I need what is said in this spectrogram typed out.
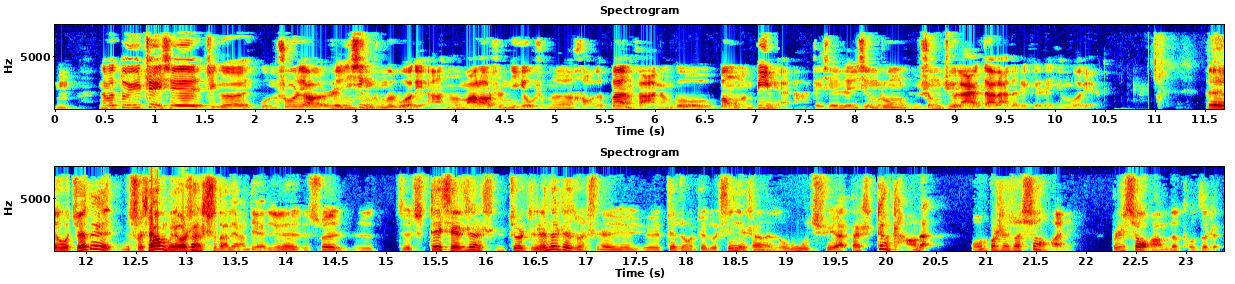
嗯，那么对于这些这个我们说叫人性中的弱点啊，那么马老师你有什么好的办法能够帮我们避免啊这些人性中与生俱来带来的这些人性弱点？呃，我觉得首先我们要认识到两点，因为说呃。这这些认识就是人的这种呃呃这种这种心理上的这种误区啊，它是正常的。我们不是说笑话你，不是笑话我们的投资者，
